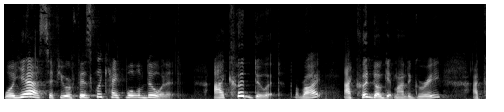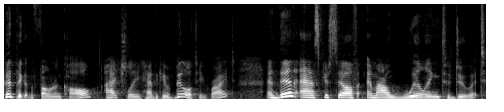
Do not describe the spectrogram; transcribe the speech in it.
Well, yes, if you are physically capable of doing it. I could do it, right? I could go get my degree. I could pick up the phone and call. I actually have the capability, right? And then ask yourself, am I willing to do it?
